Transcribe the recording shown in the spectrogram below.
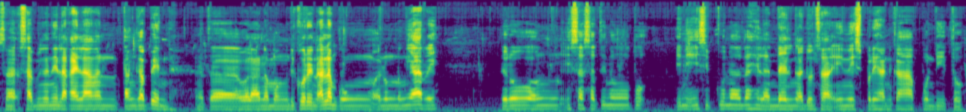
Sa, sabi nga nila kailangan tanggapin at ah, wala namang di ko rin alam kung anong nangyari. Pero ang isa sa tinuto iniisip ko na dahilan dahil nga doon sa inisprehan kahapon dito.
